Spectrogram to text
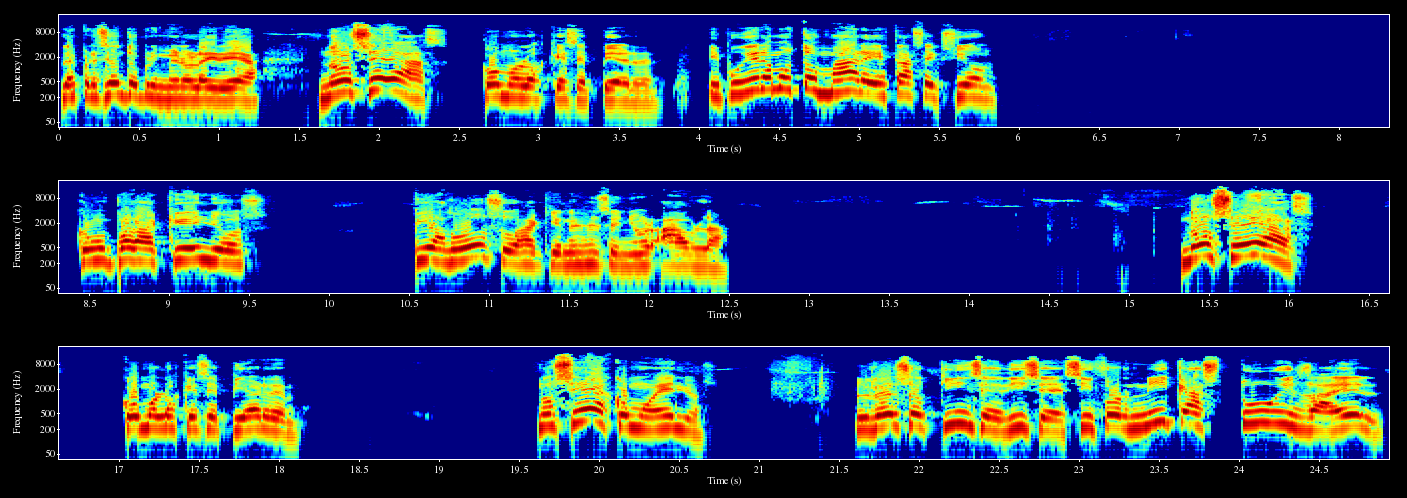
les presento primero la idea, no seas como los que se pierden. Y pudiéramos tomar esta sección como para aquellos piadosos a quienes el Señor habla. No seas como los que se pierden. No seas como ellos. El verso 15 dice, si fornicas tú Israel,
